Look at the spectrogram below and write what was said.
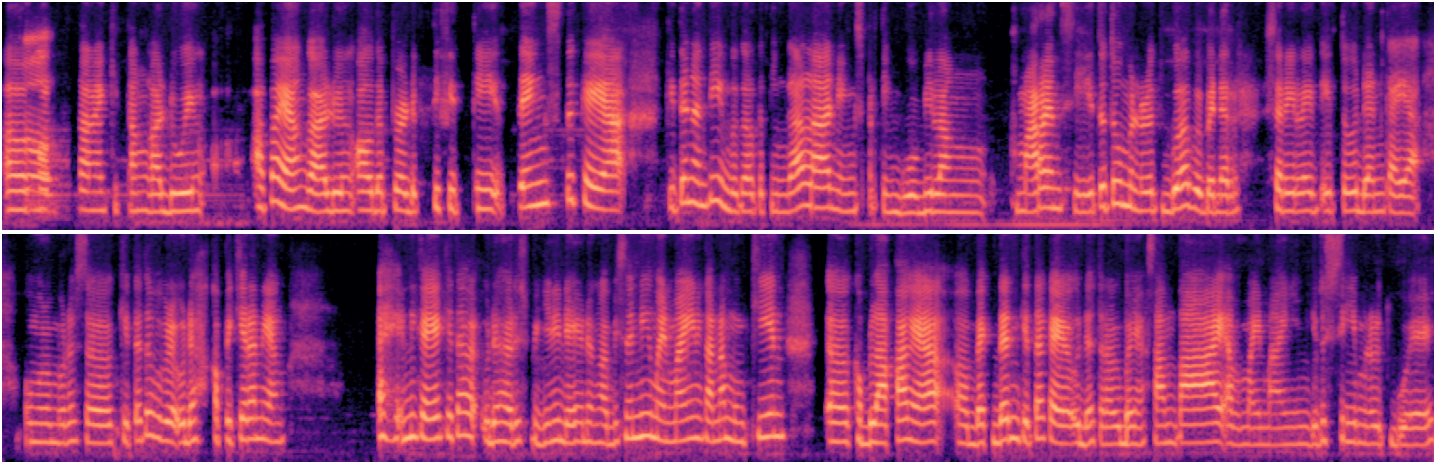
uh, oh. kalau misalnya kita nggak doing apa ya nggak doing all the productivity things tuh kayak kita nanti bakal ketinggalan. Yang seperti gue bilang kemarin sih itu tuh menurut gue benar-benar serelate itu. Dan kayak umur-umur kita tuh bener udah kepikiran yang eh ini kayak kita udah harus begini deh udah nggak bisa nih main-main karena mungkin uh, ke belakang ya uh, back then kita kayak udah terlalu banyak santai apa main-main gitu sih menurut gue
